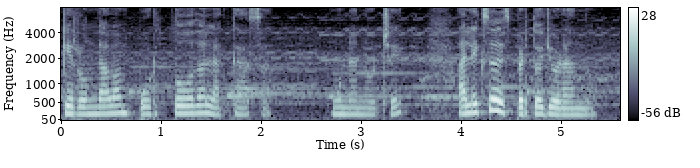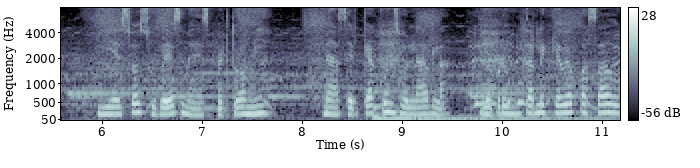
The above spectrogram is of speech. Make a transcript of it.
que rondaban por toda la casa. Una noche, Alexa despertó llorando, y eso a su vez me despertó a mí. Me acerqué a consolarla y a preguntarle qué había pasado.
